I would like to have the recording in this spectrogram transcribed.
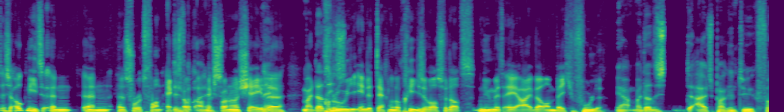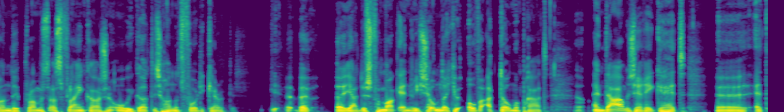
is ook niet een, een, een soort van expo- exponentiële Nee, Maar dat is, groei in de technologie. Zoals we dat nu met AI wel een beetje voelen. ja, maar dat is de uitspraak natuurlijk van They promised us flying cars and all we got is 140 characters. Ja, eh, we- eh, ja, dus van Mark Andreessen, omdat je over atomen praat. Ja. En daarom zeg ik het, eh, het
